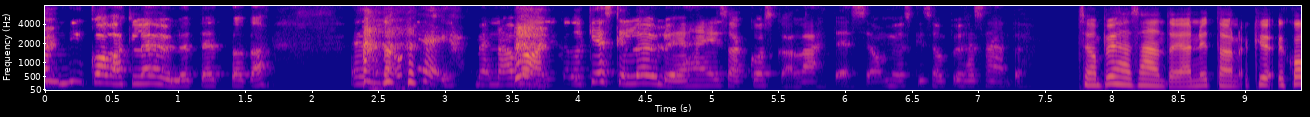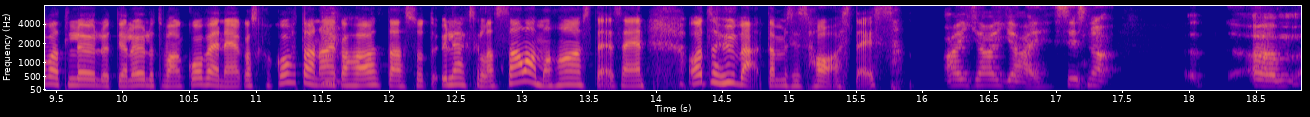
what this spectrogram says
on niin kovat löylyt, että, tota, että okei, okay, mennään vaan. Ja kato, kesken löylyjä ei saa koskaan lähteä. Se on myöskin se on pyhä sääntö. Se on pyhä sääntö ja nyt on kovat löylyt ja löylyt vaan kovenee, koska kohta on aika haastaa sut Yleksellä salama haasteeseen. Oletko hyvä tämmöisissä haasteissa? Ai ai ai, siis no, um,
